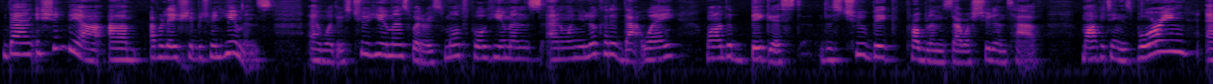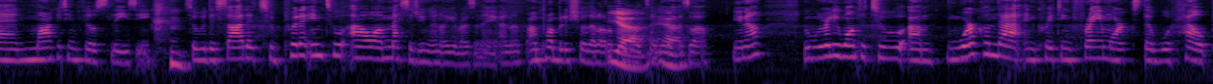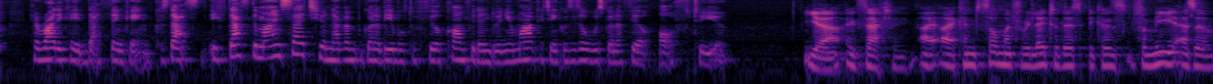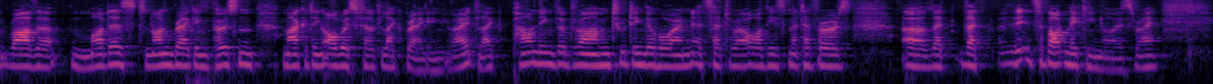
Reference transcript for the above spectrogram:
then it should be a, a, a relationship between humans. And whether it's two humans, whether it's multiple humans, and when you look at it that way, one of the biggest, there's two big problems that our students have marketing is boring and marketing feels sleazy. so we decided to put it into our messaging. I know you resonate, and I'm probably sure that a lot of yeah, people tell you that as well. You know, we really wanted to um, work on that and creating frameworks that will help eradicate that thinking because that's if that's the mindset you're never going to be able to feel confident doing your marketing because it's always going to feel off to you yeah, exactly. I, I can so much relate to this because for me, as a rather modest, non bragging person, marketing always felt like bragging, right? Like pounding the drum, tooting the horn, etc. All these metaphors uh, that, that it's about making noise, right?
